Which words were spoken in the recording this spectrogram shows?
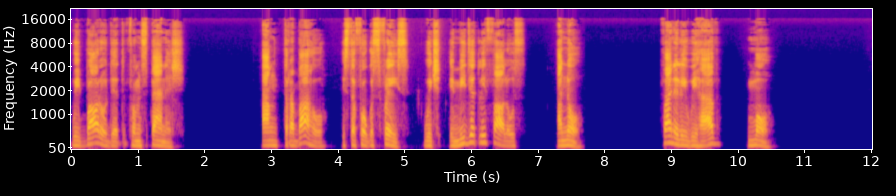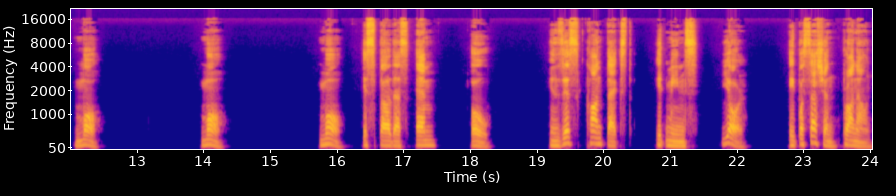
We borrowed it from Spanish. Ang trabaho is the focus phrase which immediately follows ano. Finally, we have mo. Mo. Mo. Mo is spelled as M O. In this context, it means your, a possession pronoun.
